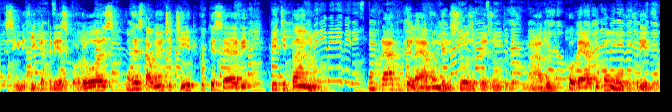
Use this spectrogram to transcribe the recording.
que significa Três Coroas, um restaurante típico que serve pitipano, um prato que leva um delicioso presunto defumado coberto com ovo frito.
